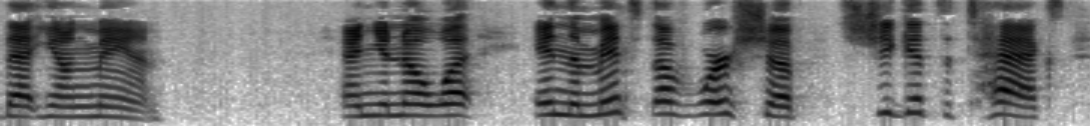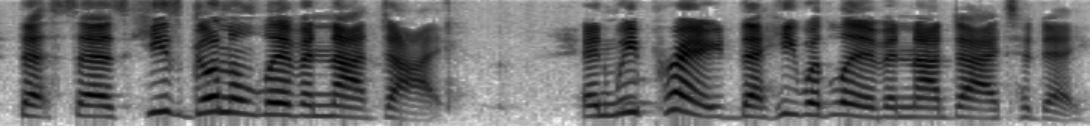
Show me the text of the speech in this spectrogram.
that young man. And you know what? In the midst of worship, she gets a text that says he's to live and not die. And we prayed that he would live and not die today.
